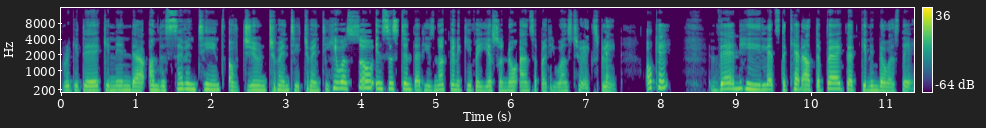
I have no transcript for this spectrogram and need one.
Brigadier Gininda on the 17th of June 2020. He was so insistent that he's not going to give a yes or no answer, but he wants to explain. Okay. Then he lets the cat out the bag that Gininda was there.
